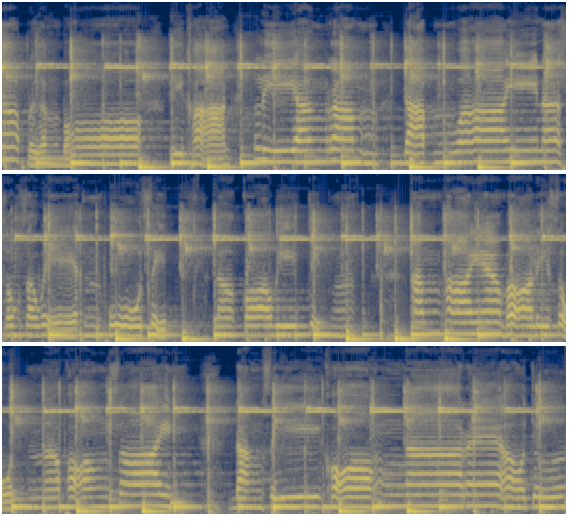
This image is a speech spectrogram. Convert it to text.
นาเปลืองบอที่ขานเลี้ยงรำ ดับไว้นะทรงเสวตผู้สิทธิ์แล้วก็วิจิตรอัมพายบริสุทธิ์ผ่องใสดังสีของงาแล้วจึง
